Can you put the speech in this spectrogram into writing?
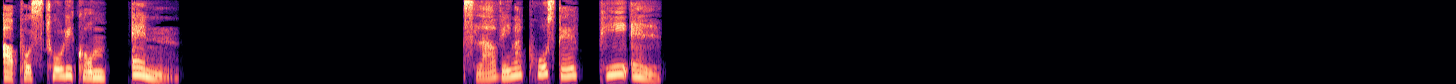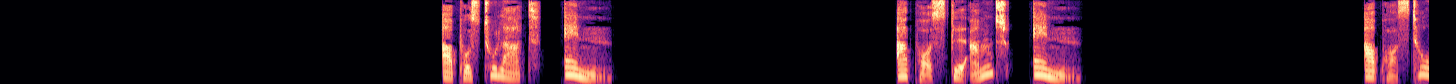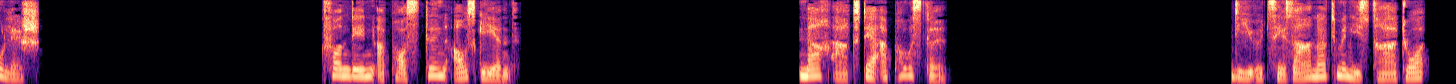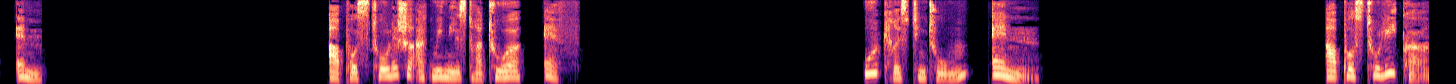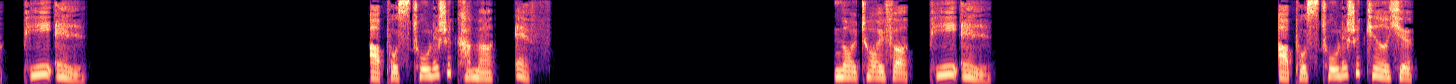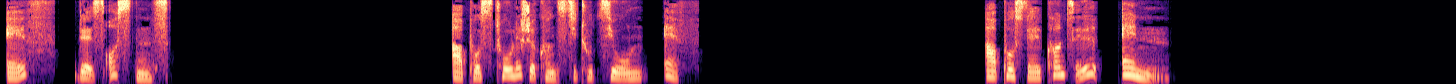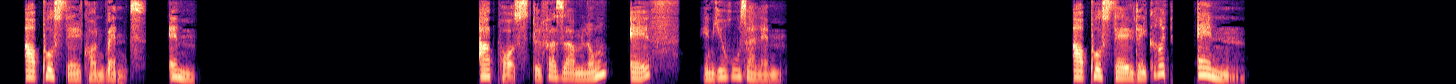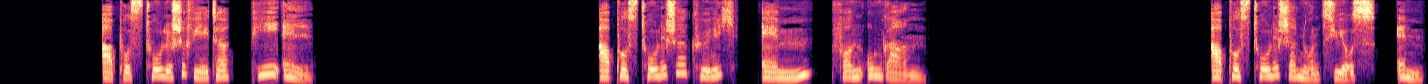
Apostolikum N. Slawenapostel PL Apostolat N. Apostelamt N. Apostolisch. Von den Aposteln ausgehend. Nach Art der Apostel. Diözesanadministrator M Apostolische Administratur F. Urchristentum N. Apostoliker PL Apostolische Kammer F. Neutäufer PL Apostolische Kirche F des Ostens Apostolische Konstitution F. Apostelkonzil N. Apostelkonvent M. Apostelversammlung F in Jerusalem. Aposteldekret N. Apostolische Väter PL Apostolischer König M. von Ungarn. Apostolischer Nuntius M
